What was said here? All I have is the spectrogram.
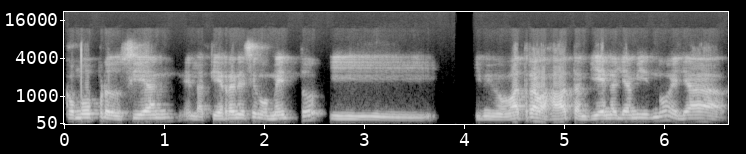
cómo producían en la tierra en ese momento y, y mi mamá trabajaba también allá mismo, ella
